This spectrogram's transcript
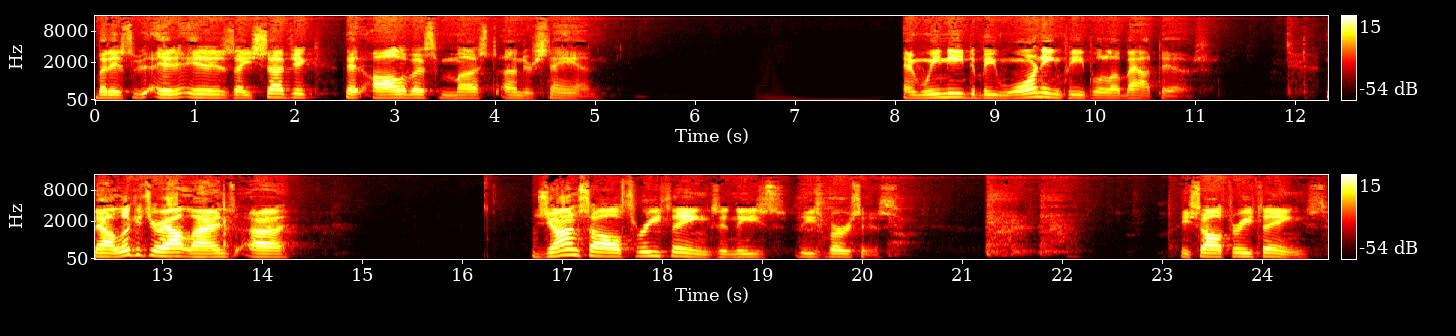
but it's, it is a subject that all of us must understand. And we need to be warning people about this. Now, look at your outlines. Uh, John saw three things in these, these verses. He saw three things.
